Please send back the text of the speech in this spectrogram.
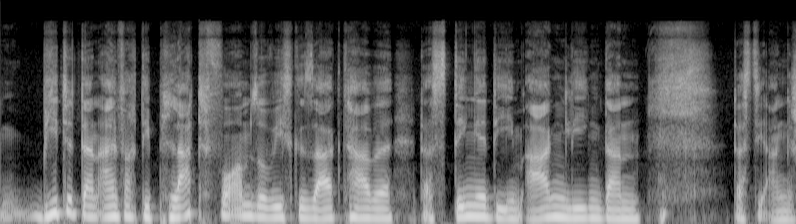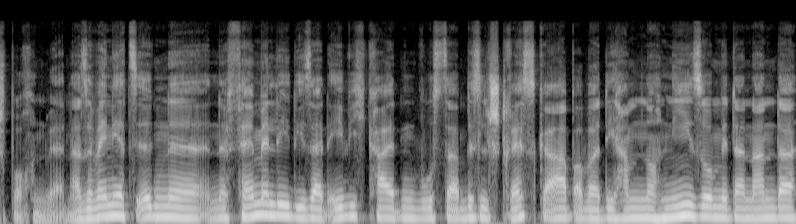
bietet dann einfach die Plattform, so wie ich es gesagt habe, dass Dinge, die im Argen liegen, dann dass die angesprochen werden. Also wenn jetzt irgendeine eine Family, die seit Ewigkeiten, wo es da ein bisschen Stress gab, aber die haben noch nie so miteinander,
